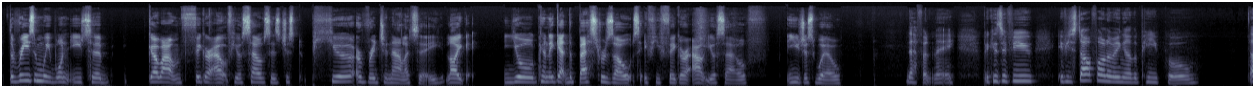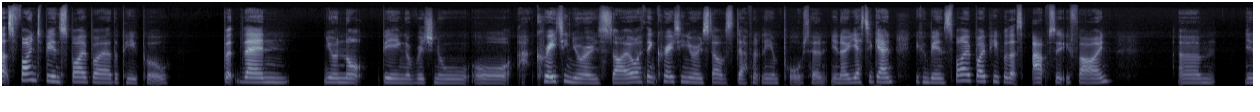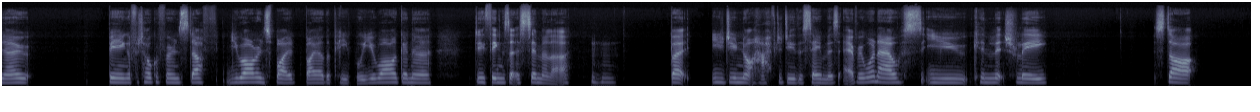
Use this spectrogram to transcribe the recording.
the reason we want you to go out and figure it out for yourselves is just pure originality. Like you're gonna get the best results if you figure it out yourself. You just will. Definitely. Because if you if you start following other people, that's fine to be inspired by other people, but then you're not being original or creating your own style. I think creating your own style is definitely important. You know, yet again, you can be inspired by people, that's absolutely fine. Um, you know, being a photographer and stuff, you are inspired by other people. You are gonna do things that are similar Mm-hmm. but you do not have to do the same as everyone else. You can literally start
